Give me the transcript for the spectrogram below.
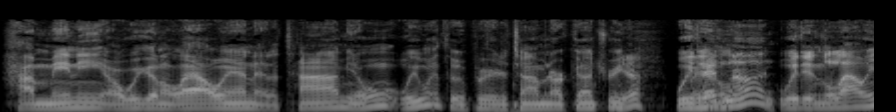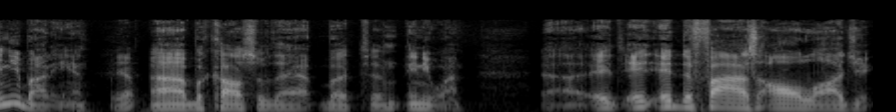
How many are we going to allow in at a time? You know, we went through a period of time in our country. Yeah, we, we had didn't. none. We didn't allow anybody in. Yep. Uh, because of that. But uh, anyway, uh, it, it it defies all logic,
